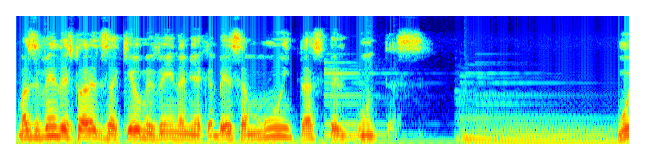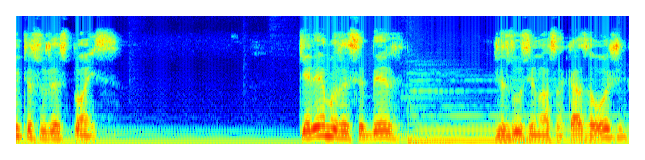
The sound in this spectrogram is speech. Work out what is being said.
Mas vendo a história de Zaqueu, me vem na minha cabeça muitas perguntas, muitas sugestões. Queremos receber Jesus em nossa casa hoje?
